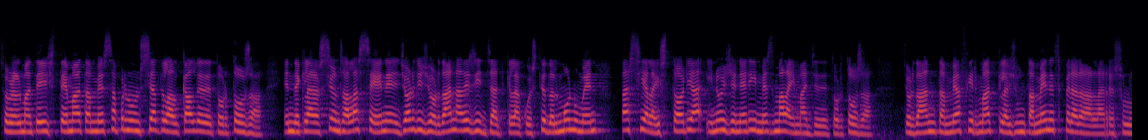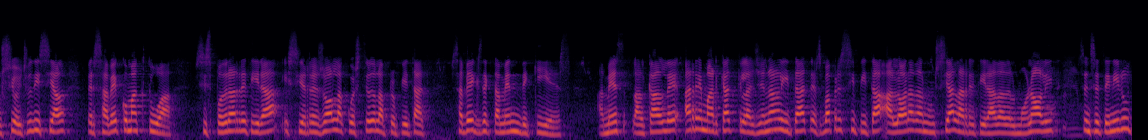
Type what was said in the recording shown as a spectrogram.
Sobre el mateix tema també s'ha pronunciat l'alcalde de Tortosa. En declaracions a l'ACN, Jordi Jordan ha desitjat que la qüestió del monument passi a la història i no generi més mala imatge de Tortosa. Jordan també ha afirmat que l'Ajuntament esperarà la resolució judicial per saber com actuar, si es podrà retirar i si es resol la qüestió de la propietat, saber exactament de qui és. A més, l'alcalde ha remarcat que la Generalitat es va precipitar a l'hora d'anunciar la retirada del monòlit sense tenir-ho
